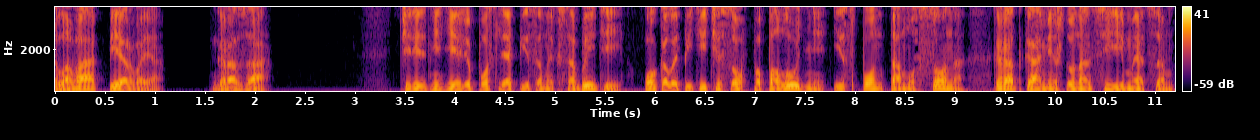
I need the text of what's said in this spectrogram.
Глава первая. Гроза. Через неделю после описанных событий, около пяти часов пополудни, из Понта-Муссона, городка между Нанси и Мецем,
